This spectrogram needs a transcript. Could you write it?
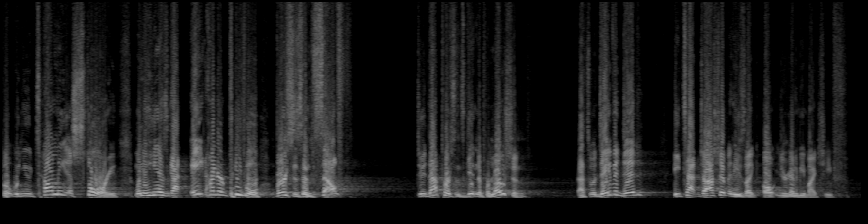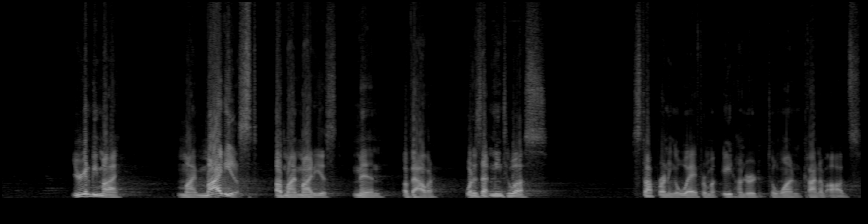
But when you tell me a story when he has got 800 people versus himself, dude, that person's getting a promotion. That's what David did. He tapped Joshua and he's like, Oh, you're going to be my chief. You're going to be my, my mightiest of my mightiest men of valor. What does that mean to us? Stop running away from 800 to 1 kind of odds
